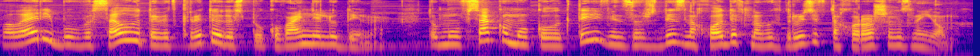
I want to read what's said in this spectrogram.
Валерій був веселою та відкритою до спілкування людиною, тому у всякому колективі він завжди знаходив нових друзів та хороших знайомих.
